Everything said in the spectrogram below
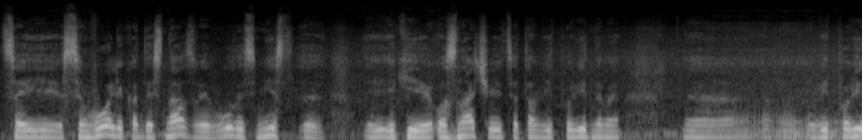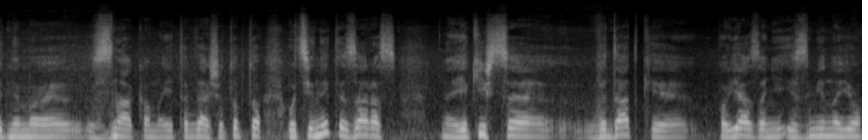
Це і символіка, десь назви вулиць, міст, е, які означуються там відповідними е, відповідними знаками і так далі. Тобто оцінити зараз, е, які ж це видатки пов'язані із зміною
